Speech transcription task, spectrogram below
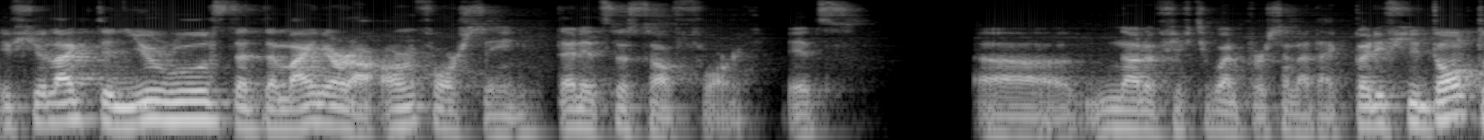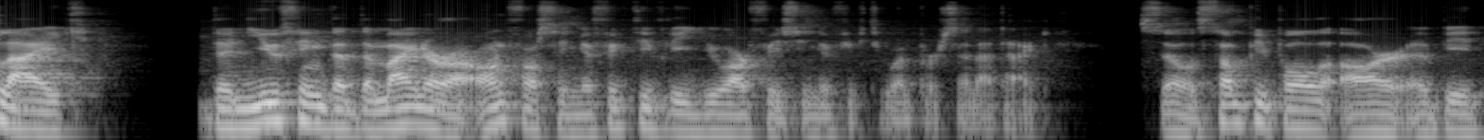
if you like the new rules that the miner are enforcing, then it's a soft fork. It's uh, not a 51% attack. But if you don't like the new thing that the miner are enforcing, effectively you are facing a 51% attack. So some people are a bit,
